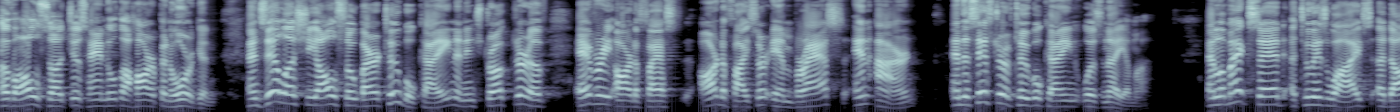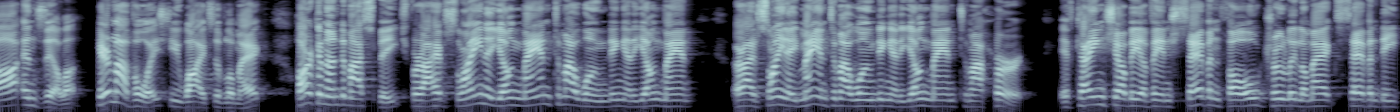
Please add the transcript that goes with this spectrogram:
of all such as handle the harp and organ. And Zillah, she also bare Tubal Cain, an instructor of every artificer in brass and iron. And the sister of Tubal Cain was Naamah. And Lamech said to his wives, Adah and Zillah, Hear my voice, ye wives of Lamech. Hearken unto my speech, for I have slain a young man to my wounding, and a young man, or I have slain a man to my wounding, and a young man to my hurt. If Cain shall be avenged sevenfold, truly Lamech seventy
